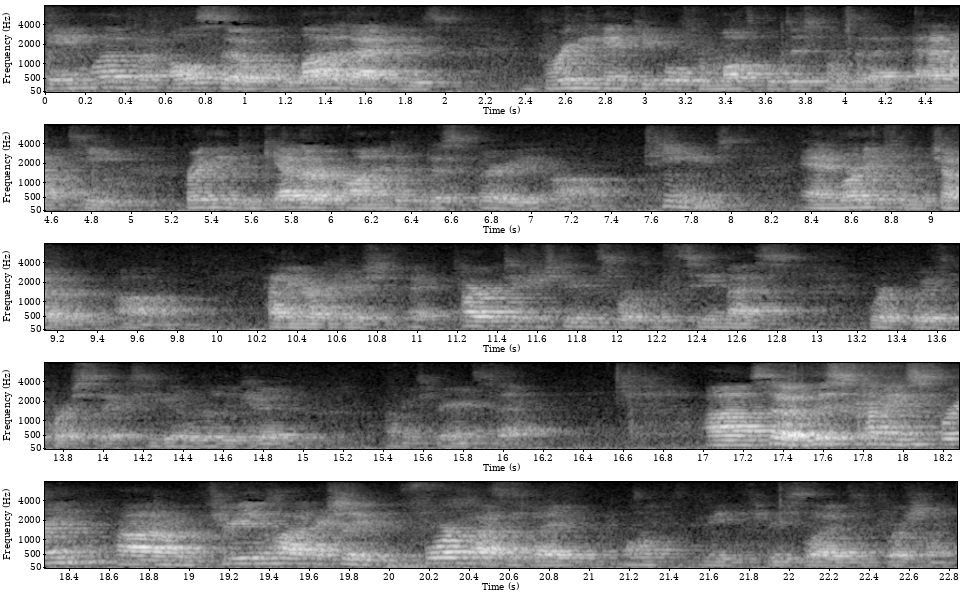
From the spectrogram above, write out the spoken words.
Game Lab, but also a lot of that is bringing in people from multiple disciplines at, at MIT, bringing them together on interdisciplinary um, teams and learning from each other. Um, having architecture, architecture students work with CMS, work with Course 6. You get a really good um, experience there. Um, so this coming spring, um, three class, actually four classes, but I only need three slides, unfortunately.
